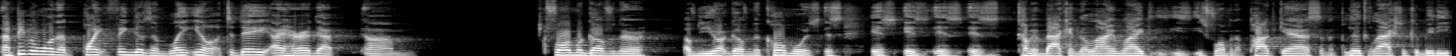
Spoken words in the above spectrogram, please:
And people want to point fingers and blame. You know, today I heard that um, former governor of New York, Governor Cuomo, is is is is is, is coming back in the limelight. He's, he's forming a podcast and a political action committee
